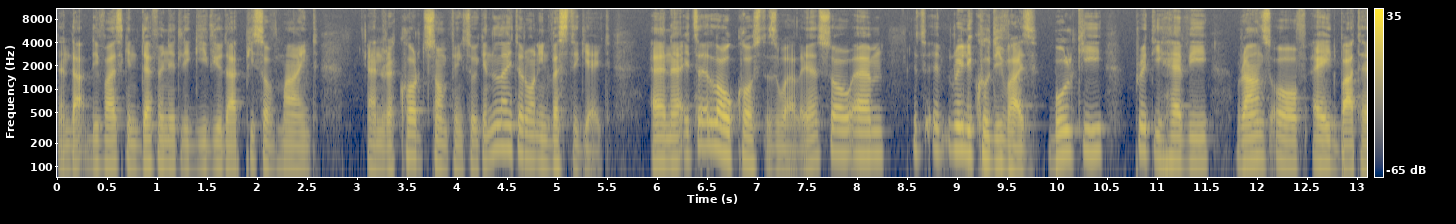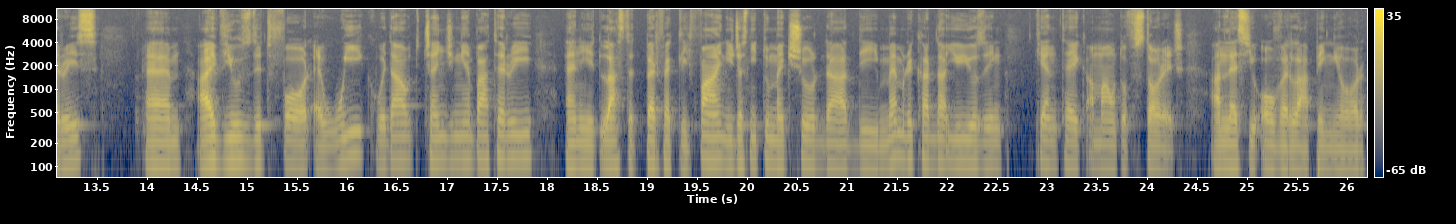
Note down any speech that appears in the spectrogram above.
then that device can definitely give you that peace of mind and record something so you can later on investigate. And uh, it's a low cost as well. Yeah, so um, it's a really cool device, bulky, pretty heavy, runs off eight batteries. Um, I've used it for a week without changing a battery and it lasted perfectly fine. You just need to make sure that the memory card that you're using can take amount of storage unless you're overlapping your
